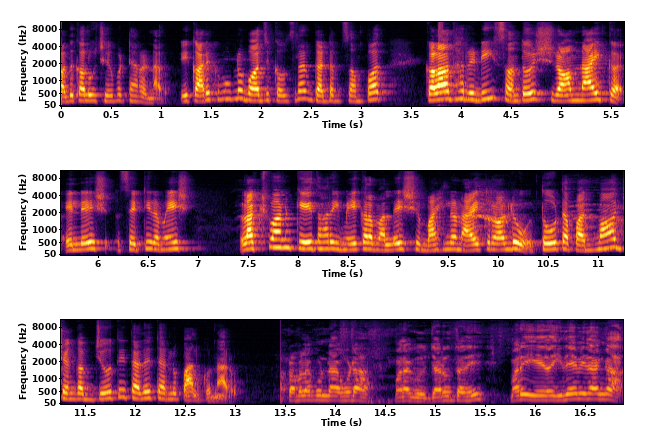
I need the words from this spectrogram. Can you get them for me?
పథకాలు చేపట్టారన్నారు. ఈ కార్యక్రమంలో మాజీ కౌన్సిలర్ గడ్డం సంపత్ కళాధర్ రెడ్డి సంతోష్ రామ్ నాయక్ ఎల్లేష్ శెట్టి రమేష్ లక్ష్మణ్ కేదారి మేకల మల్లేష్ మహిళా నాయకురాళ్ళు తోట పద్మ జంగం జ్యోతి తదితరులు పాల్గొన్నారు. ప్రబలకుండా కూడా మనకు జరుగుతుంది. మరి ఇదే- విధంగా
